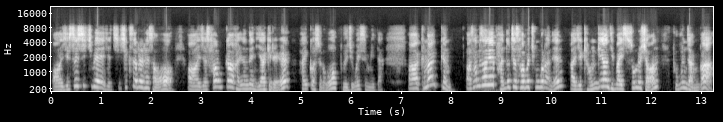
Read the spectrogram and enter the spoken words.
어, 이제 스시집에 이제 식사를 해서 어, 이제 사업과 관련된 이야기를 할 것으로 보여지고 있습니다. 아, 그만큼 어, 삼성의 반도체 사업을 총괄하는 아, 이제 경계한 디바이스 솔루션 부분장과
